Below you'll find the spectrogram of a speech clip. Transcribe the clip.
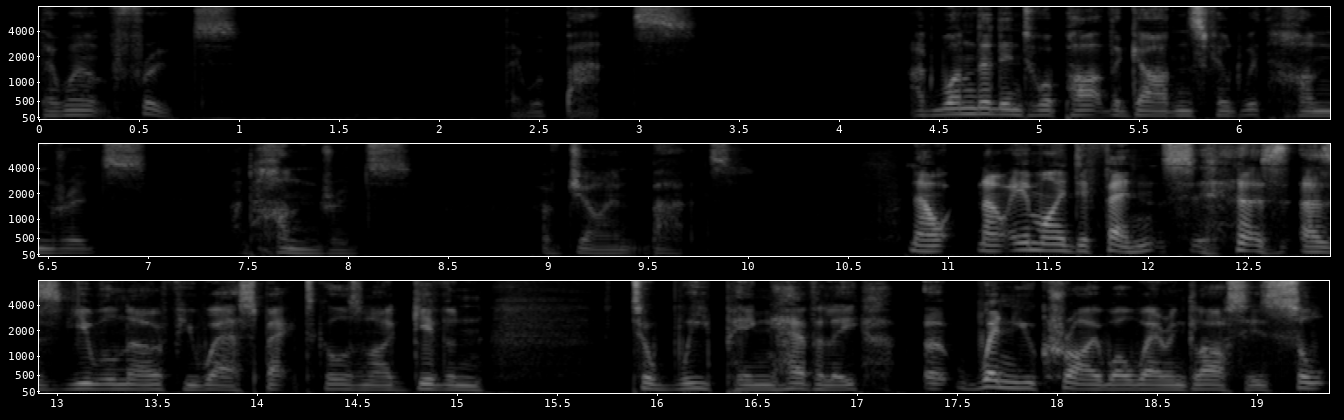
they weren't fruits, they were bats. I'd wandered into a part of the gardens filled with hundreds and hundreds of giant bats. Now, now, in my defence, as as you will know if you wear spectacles, and I've given to weeping heavily. Uh, when you cry while wearing glasses, salt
